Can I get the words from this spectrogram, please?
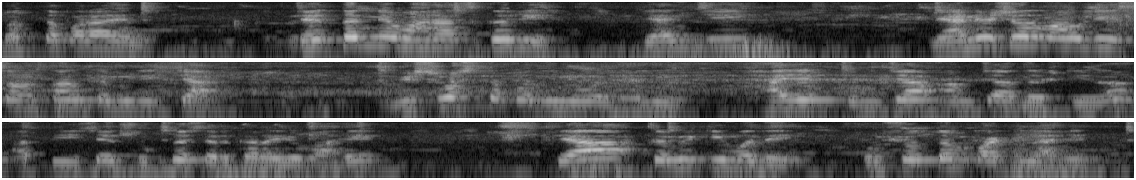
भक्तपरायण चैतन्य महाराज कवी यांची ज्ञानेश्वर माऊली संस्थान कमिटीच्या विश्वस्तपदी निवड झाली हा एक तुमच्या आमच्या दृष्टीनं अतिशय दुग्ध शर्करा योग आहे. त्या कमिटीमध्ये पुरुषोत्तम पाटील आहेत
